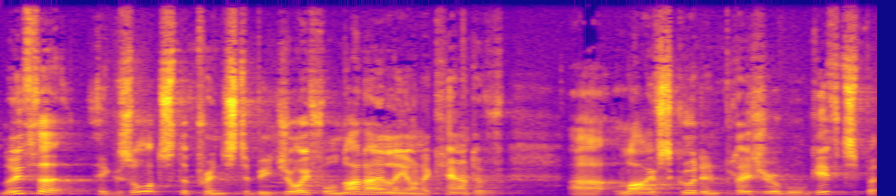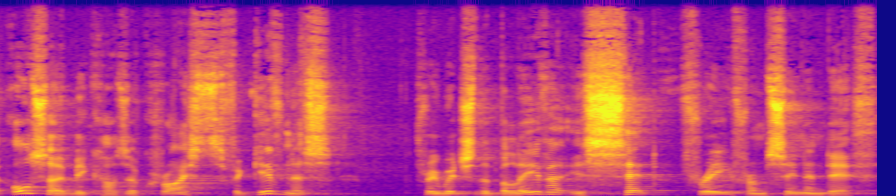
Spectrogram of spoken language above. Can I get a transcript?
Luther exhorts the prince to be joyful not only on account of uh, life's good and pleasurable gifts, but also because of Christ's forgiveness through which the believer is set free from sin and death,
